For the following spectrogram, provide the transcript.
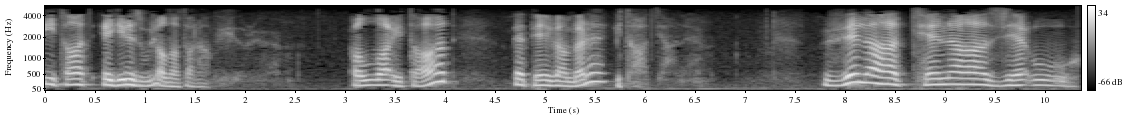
itaat ediniz buyuruyor Allah Teala buyuruyor. Allah itaat ve peygambere itaat yani. Ve la tenaze'u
